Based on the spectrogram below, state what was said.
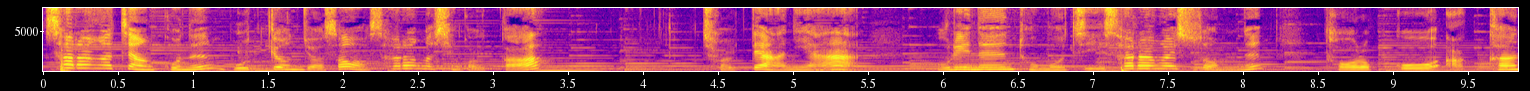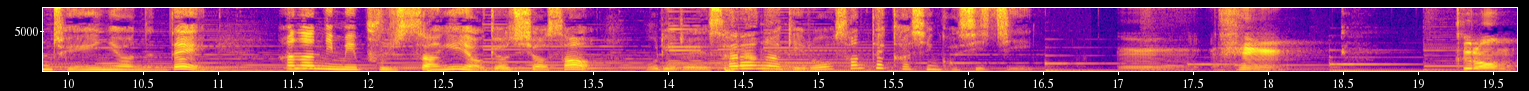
사랑하지 않고는 못 견뎌서 사랑하신 걸까? 절대 아니야. 우리는 도무지 사랑할 수 없는 더럽고 악한 죄인이었는데 하나님이 불쌍히 여겨주셔서 우리를 사랑하기로 선택하신 것이지. 음, 흠. 그럼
